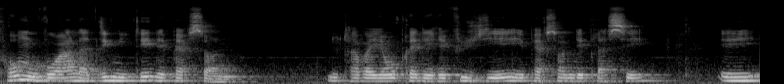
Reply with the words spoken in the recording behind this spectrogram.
promouvoir la dignité des personnes. Nous travaillons auprès des réfugiés et personnes déplacées et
